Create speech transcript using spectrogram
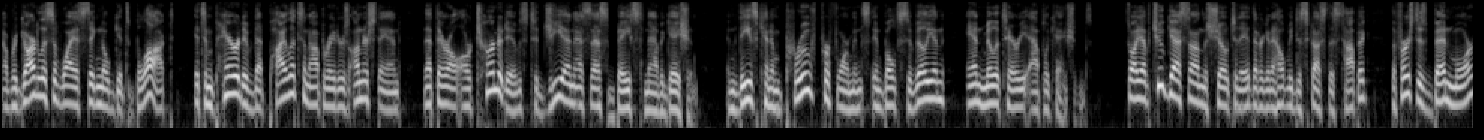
Now, regardless of why a signal gets blocked, it's imperative that pilots and operators understand that there are alternatives to GNSS based navigation, and these can improve performance in both civilian and military applications. So, I have two guests on the show today that are going to help me discuss this topic. The first is Ben Mohr.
